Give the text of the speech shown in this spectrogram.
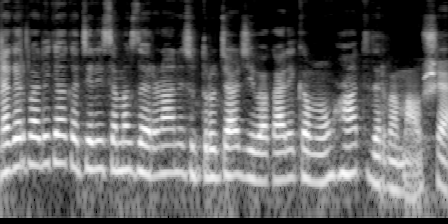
નગરપાલિકા કચેરી સમક્ષ ધરણા અને સૂત્રોચ્ચાર જેવા કાર્યક્રમો હાથ ધરવામાં આવશે.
